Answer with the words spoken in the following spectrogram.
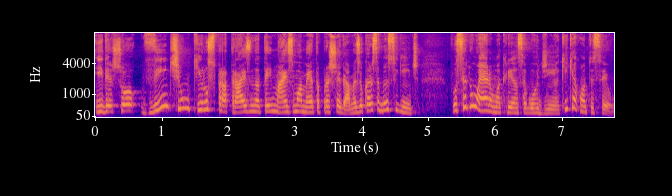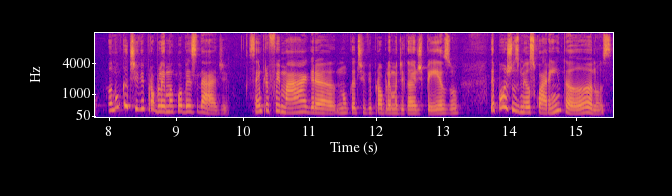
e deixou 21 quilos para trás. Ainda tem mais uma meta para chegar. Mas eu quero saber o seguinte: você não era uma criança gordinha. O que, que aconteceu? Eu nunca tive problema com obesidade. Sempre fui magra, nunca tive problema de ganho de peso. Depois dos meus 40 anos,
